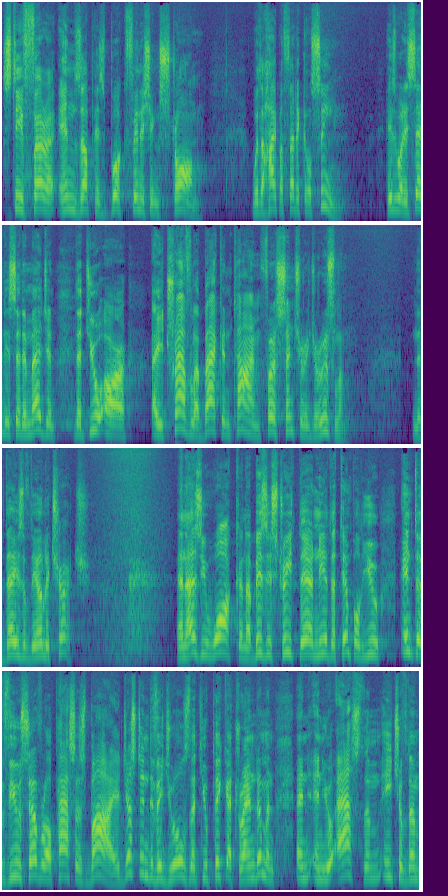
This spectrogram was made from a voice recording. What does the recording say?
Steve Farrar ends up his book finishing strong with a hypothetical scene. Here's what he said He said, Imagine that you are a traveler back in time, first century Jerusalem, in the days of the early church. And as you walk in a busy street there near the temple, you interview several passers by, just individuals that you pick at random, and, and, and you ask them, each of them,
